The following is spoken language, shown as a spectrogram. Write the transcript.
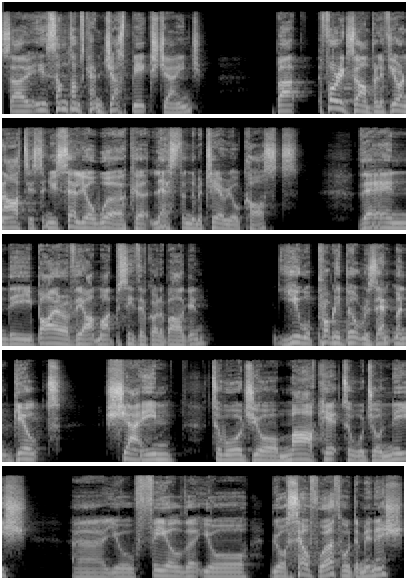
So it sometimes can just be exchange. But for example, if you're an artist and you sell your work at less than the material costs, then the buyer of the art might perceive they've got a bargain. You will probably build resentment, guilt, shame towards your market, towards your niche. Uh, you'll feel that your your self worth will diminish,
